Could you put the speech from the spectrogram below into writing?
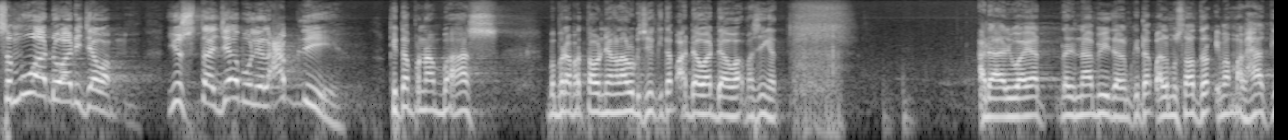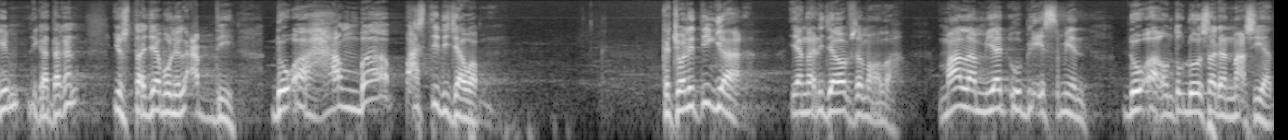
Semua doa dijawab. Yustajabu lil abdi. Kita pernah bahas beberapa tahun yang lalu di sini kitab Adawa-dawa, masih ingat? Ada riwayat dari Nabi dalam kitab Al-Mustadrak Imam Al-Hakim dikatakan yustajabu lil abdi. Doa hamba pasti dijawab. Kecuali tiga yang nggak dijawab sama Allah. Malam yad ubi ismin. Doa untuk dosa dan maksiat.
